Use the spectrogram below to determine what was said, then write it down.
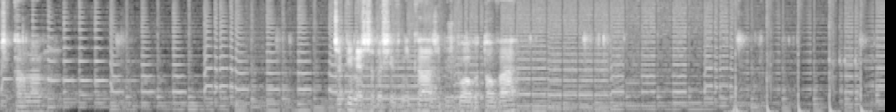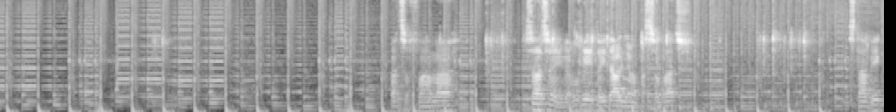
czekamy. Czepimy jeszcze do siewnika, żeby już było gotowe. Dobra, Cofamy. Co, co nie wiem, mówię, to idealnie ma pasować. Stawik.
